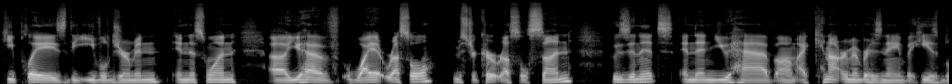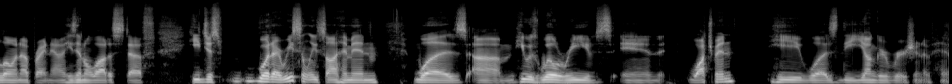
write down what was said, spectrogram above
He plays the evil German in this one. Uh you have Wyatt Russell, Mr. Kurt Russell's son, who's in it, and then you have um I cannot remember his name, but he is blowing up right now. He's in a lot of stuff he just what I recently saw him in was um he was Will Reeves in Watchmen. He was the younger version of him.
